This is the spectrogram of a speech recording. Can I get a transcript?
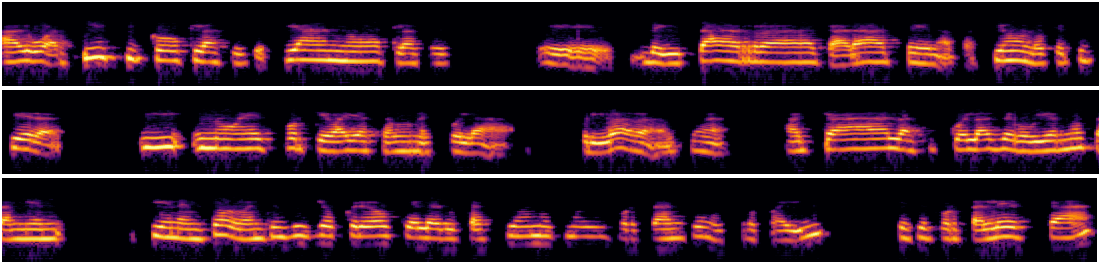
algo artístico, clases de piano, clases eh, de guitarra, karate, natación, lo que tú quieras. Y no es porque vayas a una escuela privada, o sea, acá las escuelas de gobierno también tienen todo. Entonces yo creo que la educación es muy importante en nuestro país, que se fortalezca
